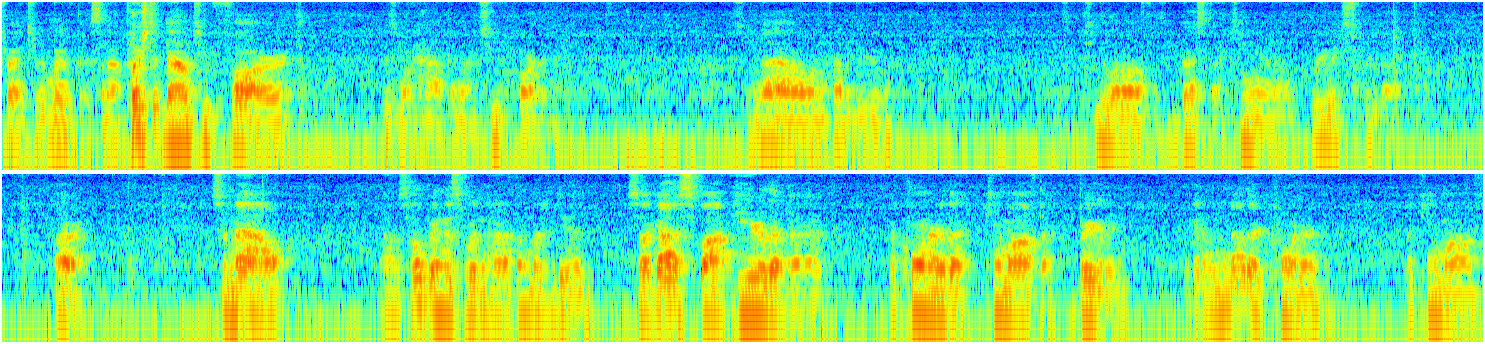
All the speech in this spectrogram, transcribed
try to remove this. And I pushed it down too far is what happened, or too hard. So now what I'm trying to do is peel it off as best I can and really screwed up. All right. So now, I was hoping this wouldn't happen, but it did. So I got a spot here, that uh, a corner that came off that barely. I got another corner that came off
